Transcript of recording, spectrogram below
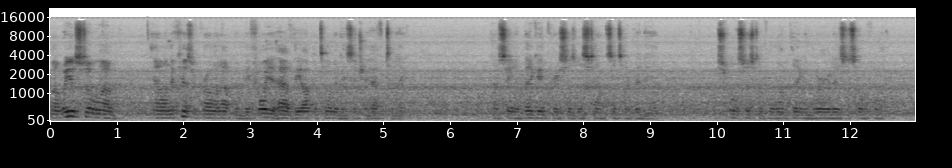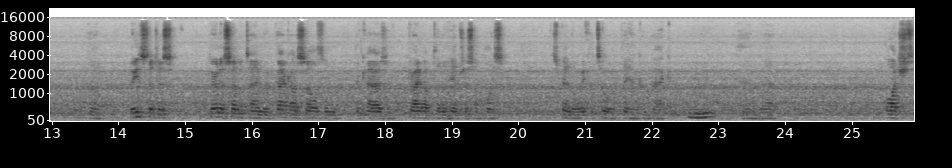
Well, we used to, um, you know, when the kids were growing up and before you have the opportunities that you have today, I've seen a big increase in this town since I've been here. School system for one thing and where it is and so forth. Uh, we used to just, during the summertime, we'd pack ourselves in the cars and drive up to New Hampshire someplace, spend a week or two up there and come back. Mm-hmm. And uh, watched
